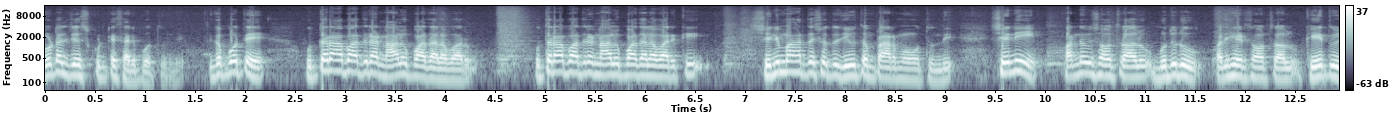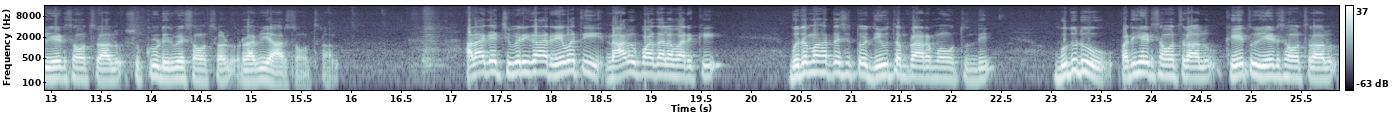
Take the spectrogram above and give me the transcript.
టోటల్ చేసుకుంటే సరిపోతుంది. ఇకపోతే ఉత్తరాభాద్ర నాలుగు పాదాల వారు. ఉత్తరాభాద్ర నాలుగు పాదాల వారికి శని మహర్దశతో జీవితం ప్రారంభమవుతుంది. శని పంతొమ్మిది సంవత్సరాలు బుధుడు పదిహేడు సంవత్సరాలు కేతు ఏడు సంవత్సరాలు శుక్రుడు ఇరవై సంవత్సరాలు రవి ఆరు సంవత్సరాలు. అలాగే చివరిగా రేవతి నాలుగు పాదాల వారికి బుధ మహర్దశతో జీవితం ప్రారంభమవుతుంది. బుధుడు పదిహేడు సంవత్సరాలు కేతు ఏడు సంవత్సరాలు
